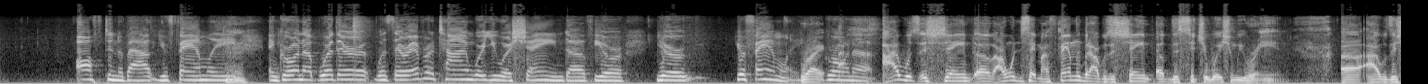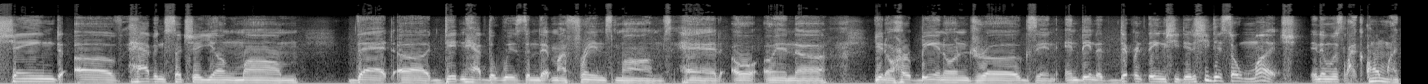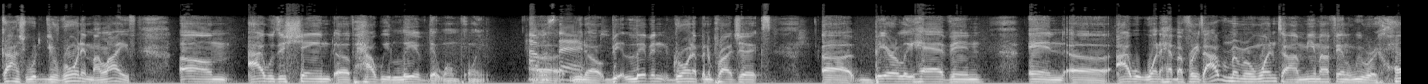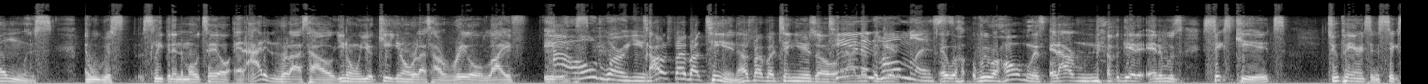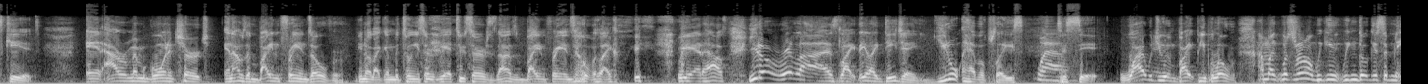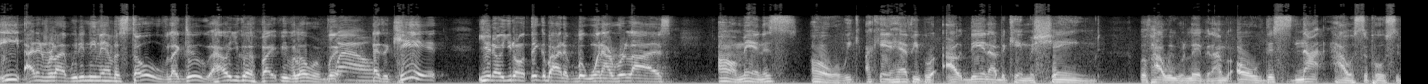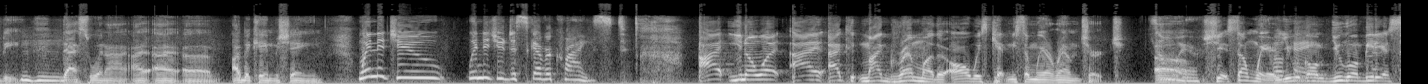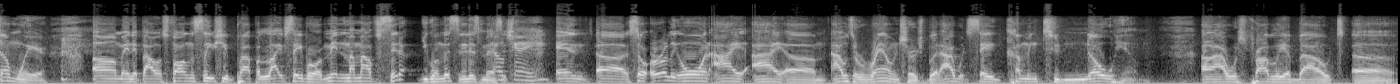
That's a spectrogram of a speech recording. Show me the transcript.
often about your family Mm-hmm. and growing up. Were there was there ever a time where you were ashamed of your your your family right. growing up? I, was ashamed of, I wouldn't say my family, but I was ashamed of the situation we were in. Uh, I was ashamed of having such a young mom that uh, didn't have the wisdom that my friends' moms had, or, and uh, you know her being on drugs, and and then the different things she did. She did so much, and it was like, oh my gosh, what you're ruining my life. Um, I was ashamed of how we lived at one point. How was Uh, that? You know, living, growing up in the projects, uh, barely having, and uh, I would want to have my friends. I remember one time, me and my family, we were homeless, and we were sleeping in the motel, and I didn't realize how, you know, when you're a kid, you don't realize how real life is. How old were you? I was probably about 10. I was probably about 10 years old. 10 I never and forget it. homeless. It wa- we were homeless, and I'll never get it. And it was six kids, two parents and six kids. And I remember going to church, and I was inviting friends over. You know, like in between services, we had two services. I was inviting friends over like we, we had a house. You don't realize, like, they're like, DJ, you don't have a place Wow. to sit. Why would you invite people over? I'm like, what's wrong? We can we can go get something to eat. I didn't realize we didn't even have a stove. Like, dude, how are you going to invite people over? But Wow. as a kid, you know, you don't think about it. But when I realized, oh, man, this, oh, we, I can't have people out, then I became ashamed of how we were living. I'm, oh, this is not how it's supposed to be. Mm-hmm. That's when I, I, I, uh, I became ashamed. When did you when did you discover Christ? I, you know what? I, I could, my grandmother always kept me somewhere around church. Somewhere. Shit, somewhere. You were gonna you gonna be there somewhere. Um, and if I was falling asleep, she'd pop a lifesaver or a mint in my mouth. Sit up. You gonna listen to this message. Okay. And uh, so early on, I I um I was around church, but I would say coming to know him, uh, I was probably about uh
